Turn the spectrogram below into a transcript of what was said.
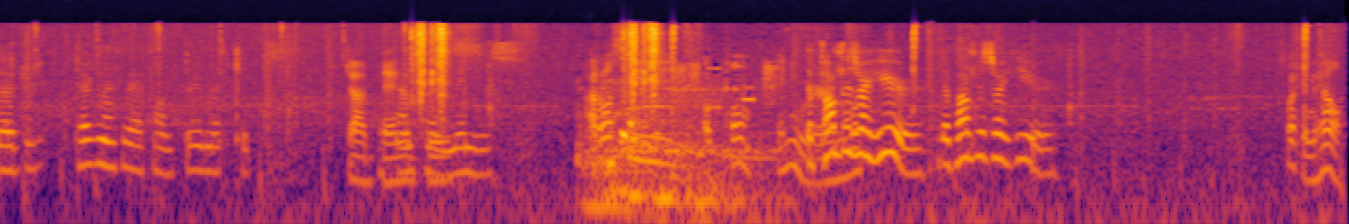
So technically, I found three med kits. God, I'm playing bandages. minis. I don't see a pump anywhere. The pump I'm is right here. The pump is right here. Fucking hell.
